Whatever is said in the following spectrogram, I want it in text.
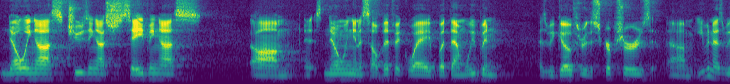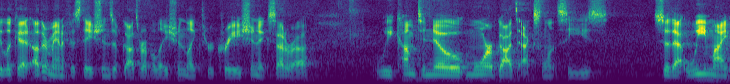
knowing us, choosing us, saving us, um, knowing in a salvific way, but then we've been, as we go through the scriptures, um, even as we look at other manifestations of God's revelation, like through creation, etc., we come to know more of God's excellencies so that we might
